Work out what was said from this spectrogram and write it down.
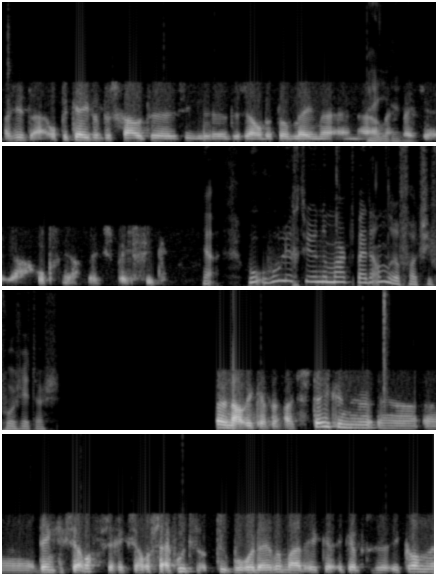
als je het op de keper beschouwt, uh, zie je dezelfde problemen en een beetje, ja, op, ja, een beetje specifiek. Hoe, hoe ligt u in de markt bij de andere fractievoorzitters? Uh, nou, ik heb een uitstekende, uh, uh, denk ik zelf, zeg ik zelf, zij moeten dat natuurlijk beoordelen, maar ik, ik, heb, ik, kan,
